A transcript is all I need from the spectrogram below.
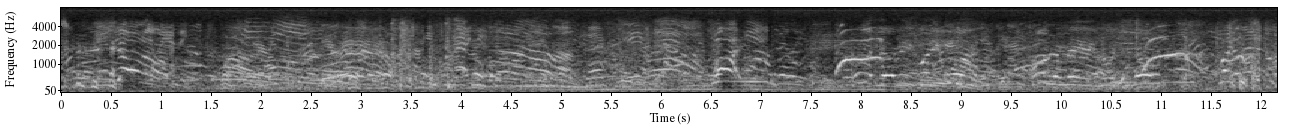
What? What, Derby? What do you want? I'm the man, don't you know?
